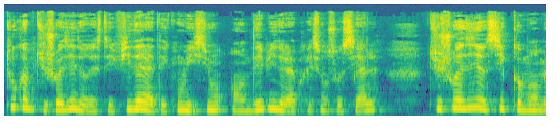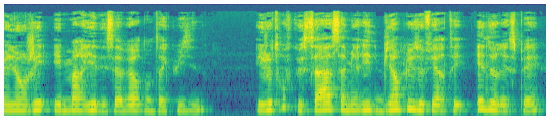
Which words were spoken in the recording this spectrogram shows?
Tout comme tu choisis de rester fidèle à tes convictions en dépit de la pression sociale, tu choisis aussi comment mélanger et marier des saveurs dans ta cuisine. Et je trouve que ça, ça mérite bien plus de fierté et de respect,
